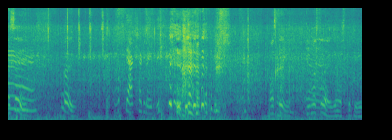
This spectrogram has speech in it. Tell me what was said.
कसं आहे? होय. ते अक्षाकडे येते. मस्त आहे. ते मस्त आहे मस्त खेळ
